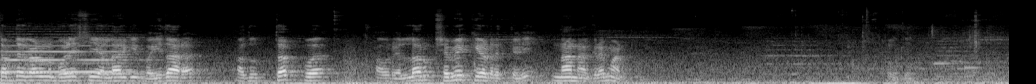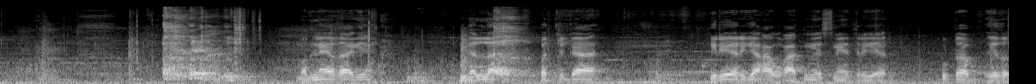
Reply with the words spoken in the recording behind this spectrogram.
ಶಬ್ದಗಳನ್ನು ಬಳಸಿ ಎಲ್ಲರಿಗೆ ಬೈದಾರ, ಅದು ತಪ್ಪು. ಅವರೆಲ್ಲರೂ ಕ್ಷಮೆ ಕೇಳ್ರಿ ಅಂತೇಳಿ ನಾನು ಆಗ್ರಹ ಮಾಡ್ತೀನಿ. ಹೌದು. ಮೊದಲನೇದಾಗಿ, ಎಲ್ಲ ಪತ್ರಿಕಾ ಹಿರಿಯರಿಗೆ ಹಾಗೂ ಆತ್ಮೀಯ ಸ್ನೇಹಿತರಿಗೆ ಹುಟ್ಟು ಇದು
